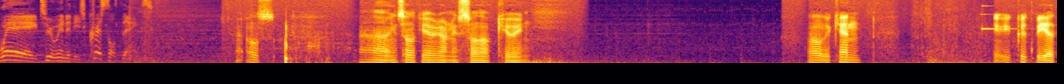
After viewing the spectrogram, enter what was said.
way too into these crystal things. I also, uh, in solo queue everyone is solo queuing. Well, you can. You could be at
